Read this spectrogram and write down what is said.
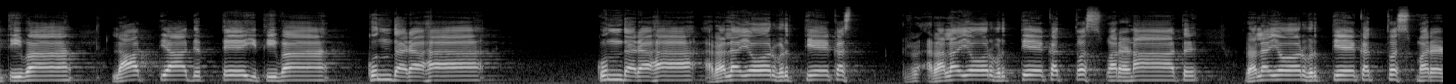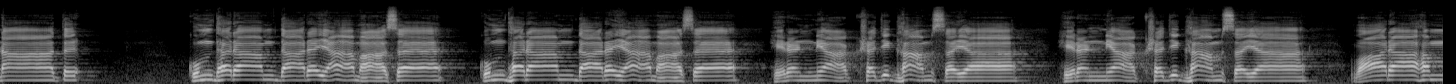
இதுவா லாத்தியாதத்தே இதுவா குந்தரः குந்தரः ரலயோர்விருத்தேக ரலயோர்விருத்தேகத்வஸ்மரணாத் ரலயோர்விருத்தேகத்வஸ்மரணாத் குந்தராம் தாரயாமாச கும்பராம் தாரயாமாச ஹிரண்யாக்ஷஜிகாம்சயா ஹிரண்யாக்ஷஜிகாம்சயா. வாராஹம்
